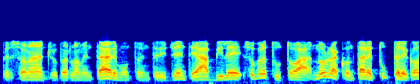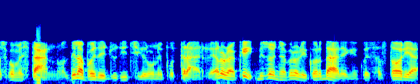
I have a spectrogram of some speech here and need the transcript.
personaggio parlamentare molto intelligente abile, soprattutto a non raccontare tutte le cose come stanno, al di là poi dei giudizi che uno ne può trarre. Allora qui bisogna però ricordare che in questa storia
